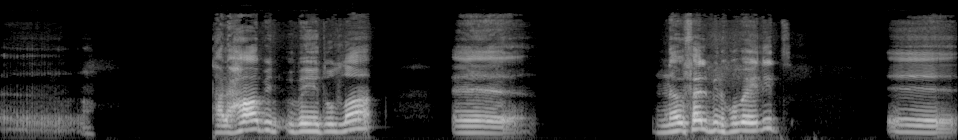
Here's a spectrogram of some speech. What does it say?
E, Talha bin Übeydullah e, Nevfel bin Hüveylid e,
